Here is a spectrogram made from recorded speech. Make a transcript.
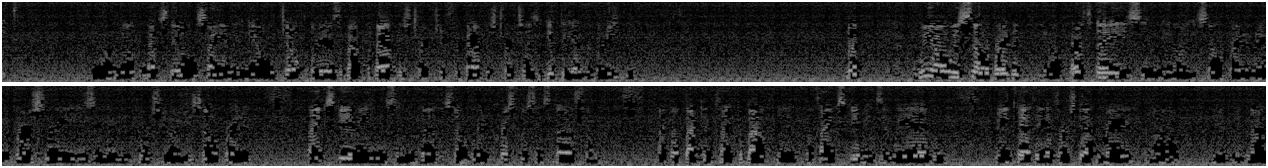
eat. You know, that's the only saying that you know, the joke that is about the Baptist church. If the Baptist church has a get together and eat. But we always celebrated you know, birthdays and you know, you celebrated anniversaries and then of course you know you celebrated Thanksgivings and uh, you celebrated Christmas and stuff. And I go back and think about the, the Thanksgivings that we had when me and Kathy had first got married. Um, and, and, um,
